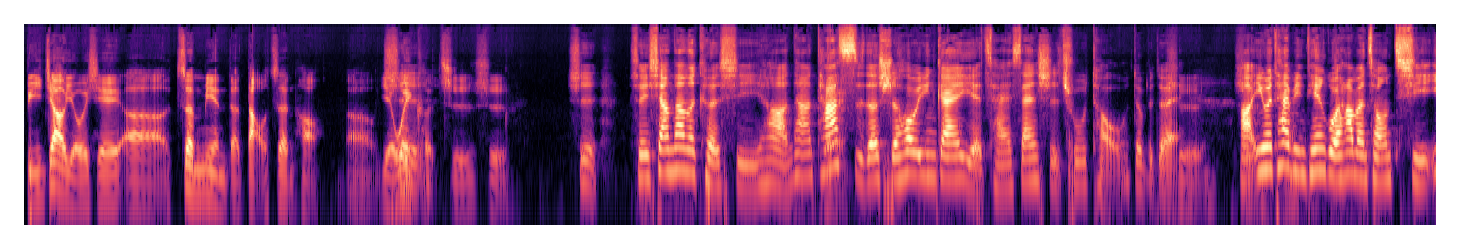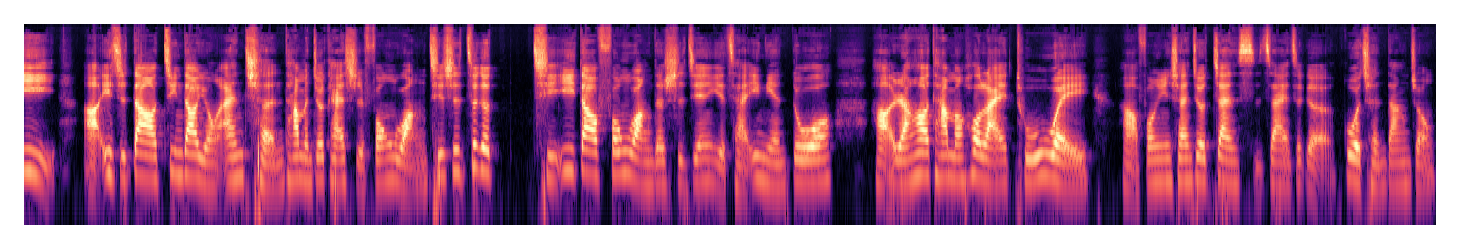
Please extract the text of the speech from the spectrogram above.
比较有一些呃正面的导正，哈，呃也未可知，是是，所以相当的可惜，哈，他他死的时候应该也才三十出头，对不对？是，好，因为太平天国他们从起义啊，一直到进到永安城，他们就开始封王，其实这个起义到封王的时间也才一年多，好，然后他们后来突围。好，冯云山就战死在这个过程当中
